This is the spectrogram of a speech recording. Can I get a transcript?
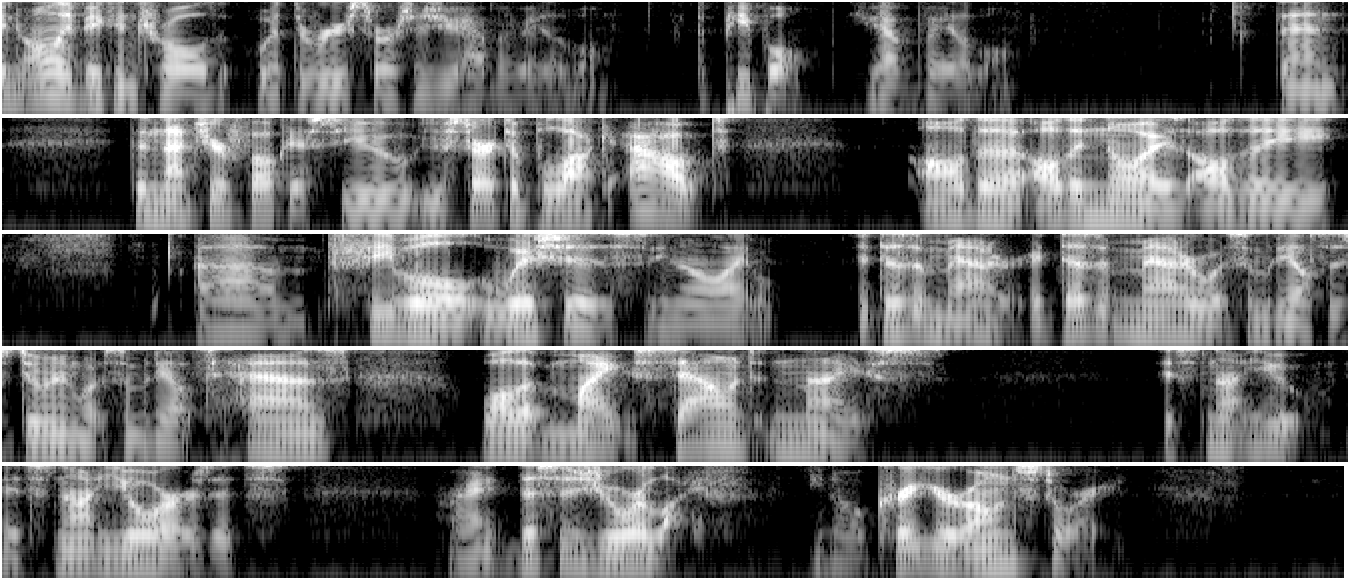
can only be controlled with the resources you have available, the people you have available, then then that's your focus. You you start to block out all the all the noise, all the um, feeble wishes, you know, like it doesn't matter. It doesn't matter what somebody else is doing, what somebody else has. While it might sound nice, it's not you. It's not yours. It's right. This is your life. You know, create your own story.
